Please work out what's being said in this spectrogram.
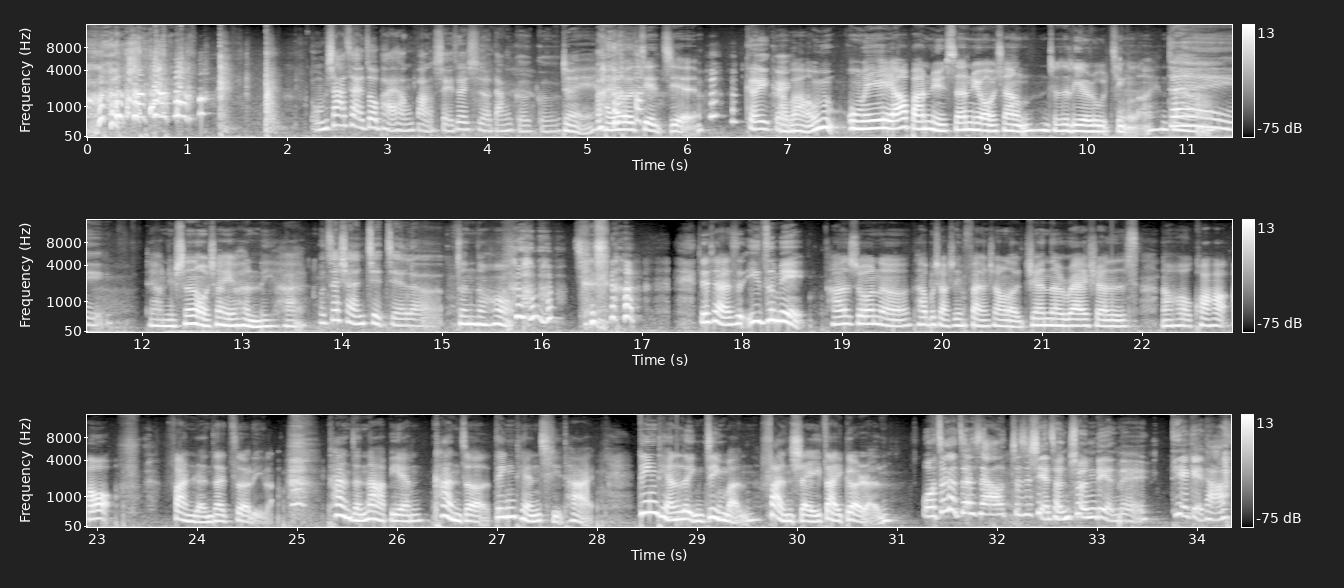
我们下次来做排行榜，谁最适合当哥哥？对，还有姐姐，可以，可以好不。好？我们我们也要把女生女偶像就是列入进来。对啊，对，对啊，女生偶像也很厉害，我最喜欢姐姐了。真的哈。接下来是 Izumi，他说呢，他不小心犯上了 Generations，然后括号哦，犯人在这里了。看着那边，看着丁田启泰，丁田领进门，犯谁在个人？我这个真是要就是写成春联呢，贴给他。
